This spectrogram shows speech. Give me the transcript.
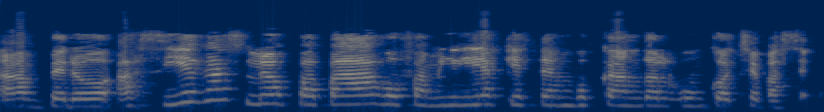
ah, pero a ciegas los papás o familias que estén buscando algún coche paseo.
